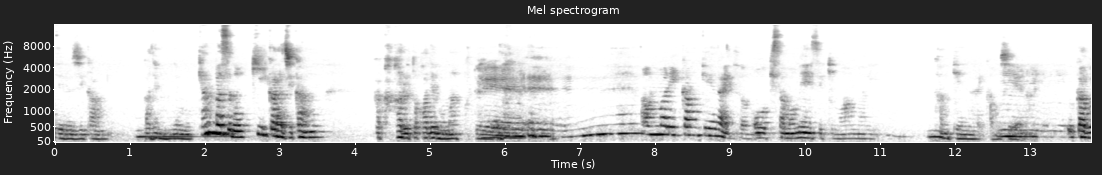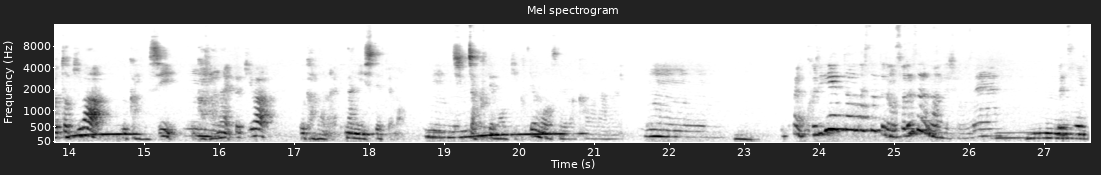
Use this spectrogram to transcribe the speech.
ぜてる時間がでもでもキャンバスが大きいから時間がかかるとかでもなくて。へあんまり関係ない。その大きさも面積もあんまり関係ないかもしれない。浮かぶ時は浮かぶし浮かばない時は浮かばない。何してても。うん。ちっちゃくても大きくてもそれは変わらない。うん。やっぱりクリエイターの人ってでもそれぞれなんでしょうね。別に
